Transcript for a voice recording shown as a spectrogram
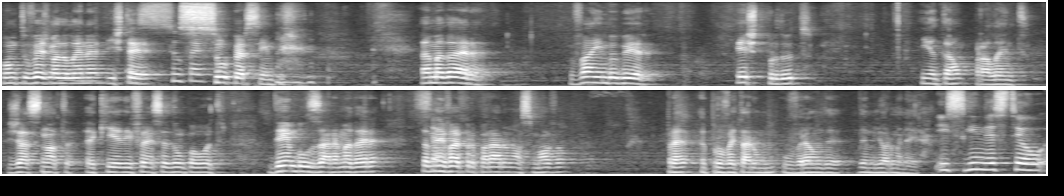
Como tu vês, Madalena, isto é, é super, super simples. A madeira vai embeber este produto e então, para além de, já se nota aqui a diferença de um para o outro, de embelezar a madeira, também certo. vai preparar o nosso móvel para aproveitar o, o verão da, melhor maneira. E seguindo esse teu uh,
